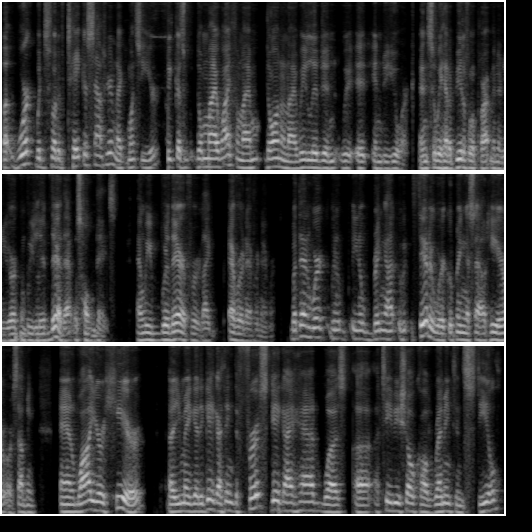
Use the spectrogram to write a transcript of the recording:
But work would sort of take us out here like once a year because my wife and my Dawn and I, we lived in in New York, and so we had a beautiful apartment in New York, and we lived there. That was home base, and we were there for like ever and ever and ever. But then work, you know, bring out theater work would bring us out here or something. And while you're here, uh, you may get a gig. I think the first gig I had was uh, a TV show called Remington Steele.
